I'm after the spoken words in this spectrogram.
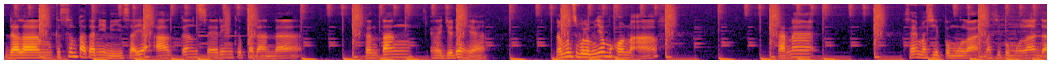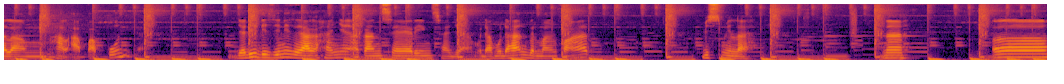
dalam kesempatan ini saya akan sharing kepada Anda tentang uh, jodoh ya. Namun sebelumnya mohon maaf karena saya masih pemula, masih pemula dalam hal apa pun. Jadi di sini saya hanya akan sharing saja. Mudah-mudahan bermanfaat. Bismillah. Nah, uh,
